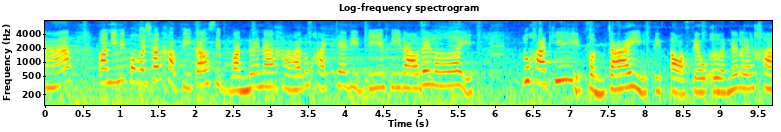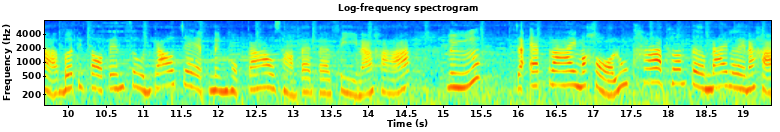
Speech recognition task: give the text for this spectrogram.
นะ ตอนนี้มีโปรโมชั่นขับฟรี 90 วันด้วยนะคะ ลูกค้าเครดิตดีฟรีดาวได้เลย ลูกค้าที่สนใจติดต่อเซลเอิญได้เลยค่ะ เบอร์ติดต่อเป็น 0971693884 นะคะ หรือจะแอดไลน์มาขอรูปภาพเพิ่มเติมได้เลยนะคะ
